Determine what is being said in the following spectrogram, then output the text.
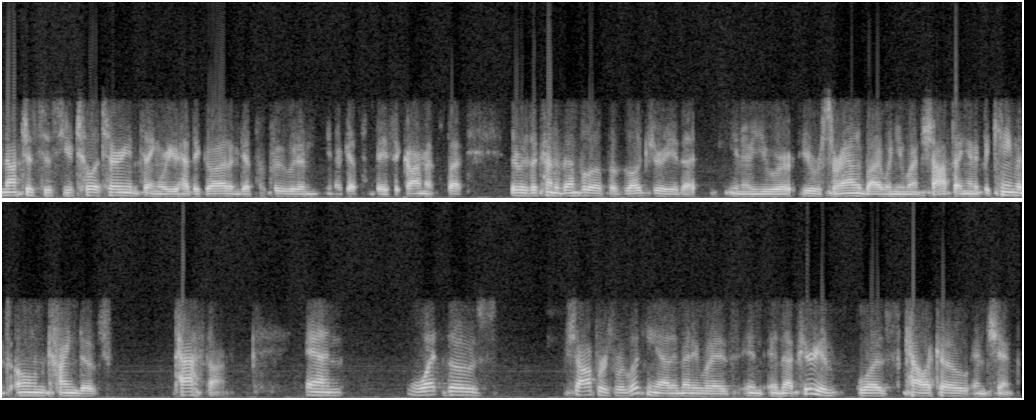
not just this utilitarian thing where you had to go out and get some food and you know get some basic garments but there was a kind of envelope of luxury that you know you were you were surrounded by when you went shopping and it became its own kind of pastime. And what those shoppers were looking at in many ways in, in that period was calico and chintz,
